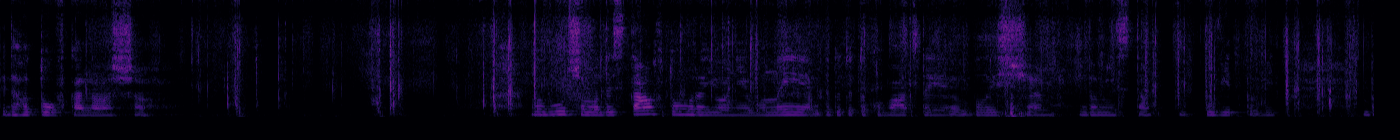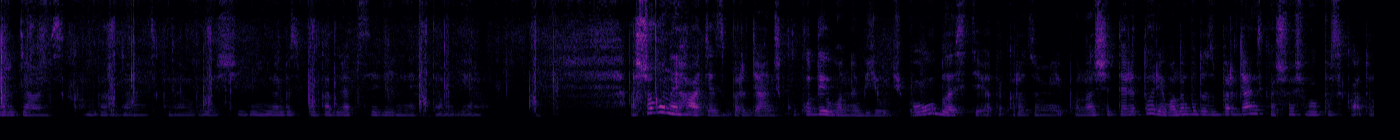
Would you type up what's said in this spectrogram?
підготовка наша. Ми влучимо десь там, в тому районі. Вони будуть атакувати ближче до міста у відповідь. Бердянськ. Бердянськ найближчі дні. Небезпека для цивільних там є. А що вони гатять з Бердянську? Куди вони б'ють? По області, я так розумію, по нашій території. Вони будуть з Бердянська щось випускати.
